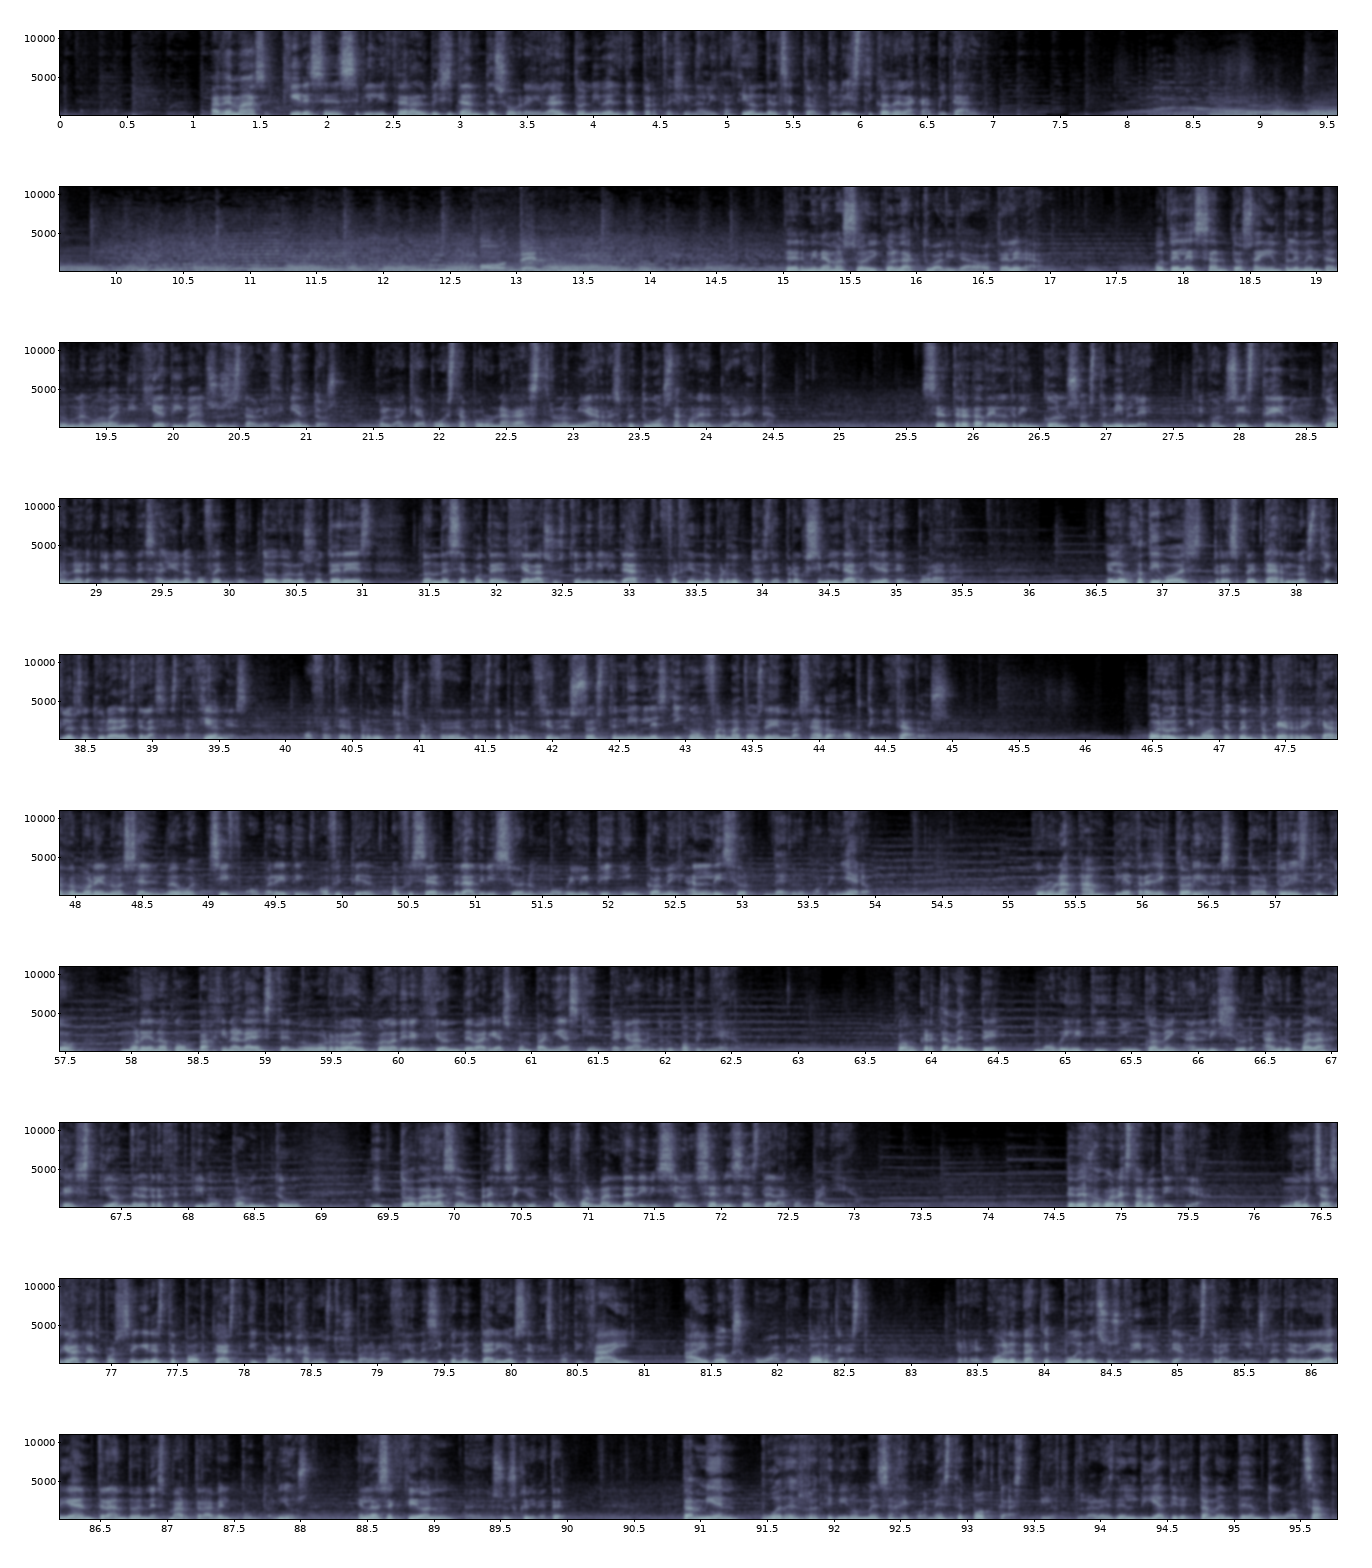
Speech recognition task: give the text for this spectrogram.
Además, quiere sensibilizar al visitante sobre el alto nivel de profesionalización del sector turístico de la capital. Terminamos hoy con la actualidad hotelera. Hoteles Santos ha implementado una nueva iniciativa en sus establecimientos, con la que apuesta por una gastronomía respetuosa con el planeta. Se trata del Rincón Sostenible, que consiste en un corner en el desayuno buffet de todos los hoteles, donde se potencia la sostenibilidad ofreciendo productos de proximidad y de temporada. El objetivo es respetar los ciclos naturales de las estaciones, ofrecer productos procedentes de producciones sostenibles y con formatos de envasado optimizados. Por último, te cuento que Ricardo Moreno es el nuevo Chief Operating Officer de la división Mobility Incoming and Leisure del Grupo Piñero. Con una amplia trayectoria en el sector turístico, Moreno compaginará este nuevo rol con la dirección de varias compañías que integran Grupo Piñero. Concretamente, Mobility Incoming and Leisure agrupa la gestión del receptivo Coming To y todas las empresas que conforman la división Services de la compañía. Te dejo con esta noticia. Muchas gracias por seguir este podcast y por dejarnos tus valoraciones y comentarios en Spotify, iBox o Apple Podcast. Recuerda que puedes suscribirte a nuestra newsletter diaria entrando en smarttravel.news, en la sección eh, Suscríbete. También puedes recibir un mensaje con este podcast y los titulares del día directamente en tu WhatsApp.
